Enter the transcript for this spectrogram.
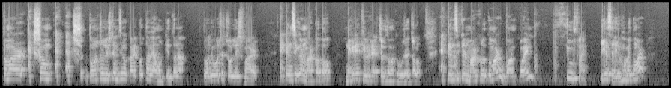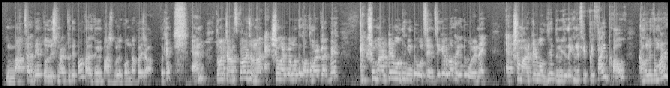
তোমার একশো, এক- একশো, তোমার চল্লিশটা এমসিকিউ কারেক্ট করতে হবে এমন কিন্তু না। তোমাকে বলছে চল্লিশ মার্ক একটা এমসিকিউর মার্ক কত? নেগেটিভ থিওরিটা অ্যাকচুয়ালি তোমাকে বোঝায়। চলো, একটা এমসিকিউর মার্ক হলো তোমার ওয়ান পয়েন্ট টু ফাইভ ঠিক আছে? এভাবে তোমার বাচ্চার দিয়ে চল্লিশ মার্ক যদি পাও, তাহলে তুমি পাস বলে গণ্য হয়ে যাওয়া ওকে অ্যান্ড তোমার চান্স পাওয়ার জন্য একশো মার্কের মধ্যে কত মার্ক লাগবে? একশো মার্কের মধ্যে কিন্তু বলছে এনসিকের কথা কিন্তু বলে নাই। একশো মার্কের মধ্যে তুমি যদি এখানে ফিফটি ফাইভ পাও, তাহলে তোমার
